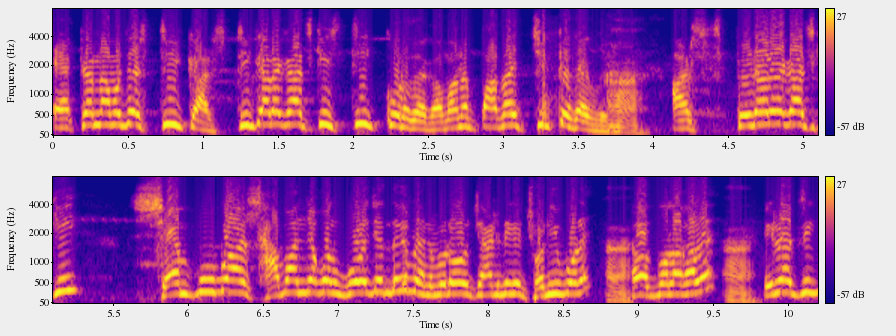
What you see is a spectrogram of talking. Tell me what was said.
একটা নাম হচ্ছে স্টিকার। স্টিকারের কাজ কি স্টিক করে থাকা মানে পাতায় চিপকে থাকবে। হ্যাঁ। আর স্প্রেডারের কাজ কি শ্যাম্পু বা সাবান যখন গড়েছেন দেখবেন এবার ও চারিদিকে ছড়িয়ে পড়ে হ্যাঁ। অল্প লাগালে হ্যাঁ। এটা ঠিক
